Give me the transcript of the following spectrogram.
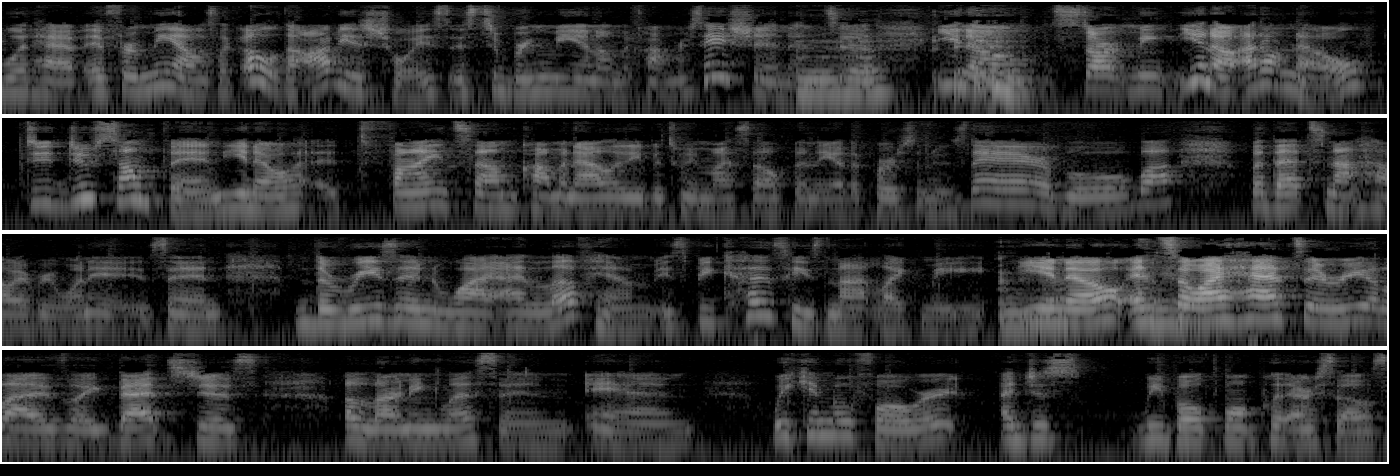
would have, and for me, I was like, oh, the obvious choice is to bring me in on the conversation and Mhm. to, you know, start me, you know, I don't know, to do something, you know, find some commonality between myself and the other person who's there, blah blah blah. But that's not how everyone is, and the reason why I love him is because he's not like me, you Mhm. know, and so Mhm. I had to realize like that's just a learning lesson, and we can move forward. I just we both won't put ourselves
